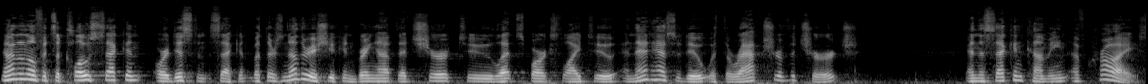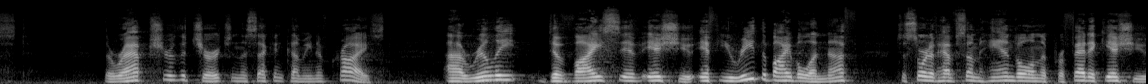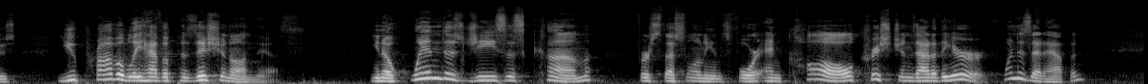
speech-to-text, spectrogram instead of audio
Now, I don't know if it's a close second or a distant second, but there's another issue you can bring up that's sure to let sparks fly too, and that has to do with the rapture of the church and the second coming of Christ. The rapture of the church and the second coming of Christ. A really divisive issue. If you read the Bible enough to sort of have some handle on the prophetic issues, you probably have a position on this. You know, when does Jesus come? 1 Thessalonians 4, and call Christians out of the earth. When does that happen?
